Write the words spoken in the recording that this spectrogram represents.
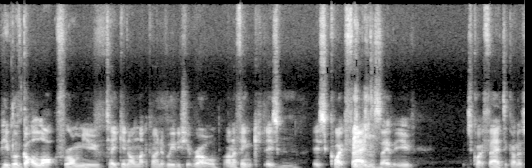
people have got a lot from you taking on that kind of leadership role, and I think it's it's quite fair to say that you've. It's quite fair to kind of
